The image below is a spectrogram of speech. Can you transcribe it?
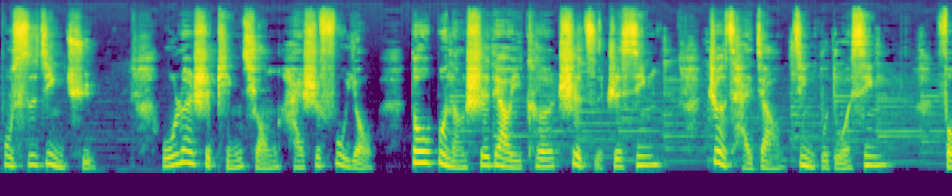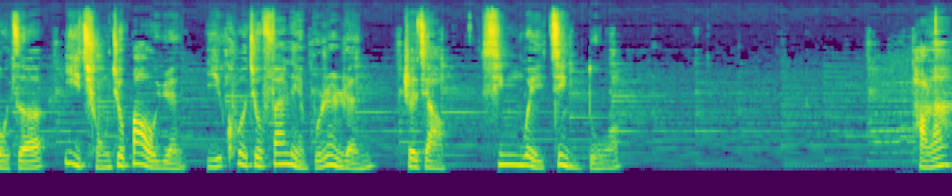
不思进取。无论是贫穷还是富有，都不能失掉一颗赤子之心，这才叫静不夺心。否则，一穷就抱怨，一阔就翻脸不认人，这叫心未尽夺。好啦，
